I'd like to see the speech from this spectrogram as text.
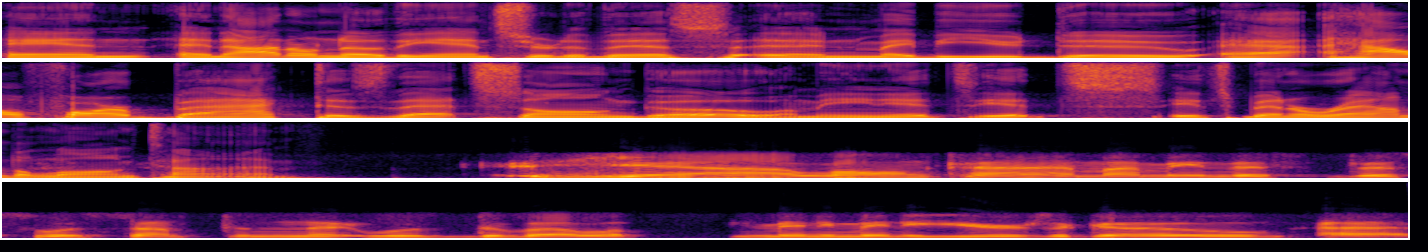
And and I don't know the answer to this, and maybe you do. How far back does that song go? I mean, it's it's it's been around a long time. Yeah, a long time. I mean, this this was something that was developed many many years ago. Uh,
